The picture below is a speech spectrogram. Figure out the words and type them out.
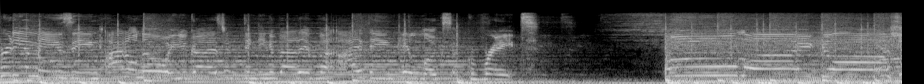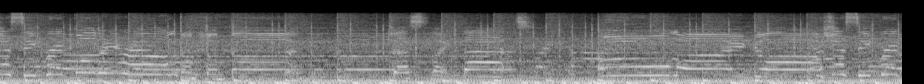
pretty amazing. I don't know what you guys are thinking about it, but I think it looks great. Secret golden room. Dun dun dun. Just like that. Oh my gosh, a secret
